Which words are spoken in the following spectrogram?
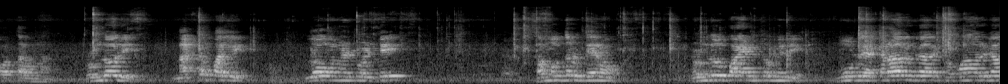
కోరుతా ఉన్నాను రెండోది నక్కపల్లిలో ఉన్నటువంటి సముద్ర తీరం. రెండు పాయింట్ తొమ్మిది మూడు ఎకరాలుగా సుమారుగా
